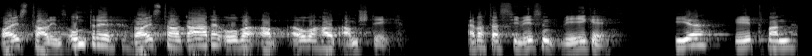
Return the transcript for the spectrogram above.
Reustal, ins untere Reustal, gerade ober, oberhalb Amsteg. Einfach, dass Sie wissen, Wege. Hier geht man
